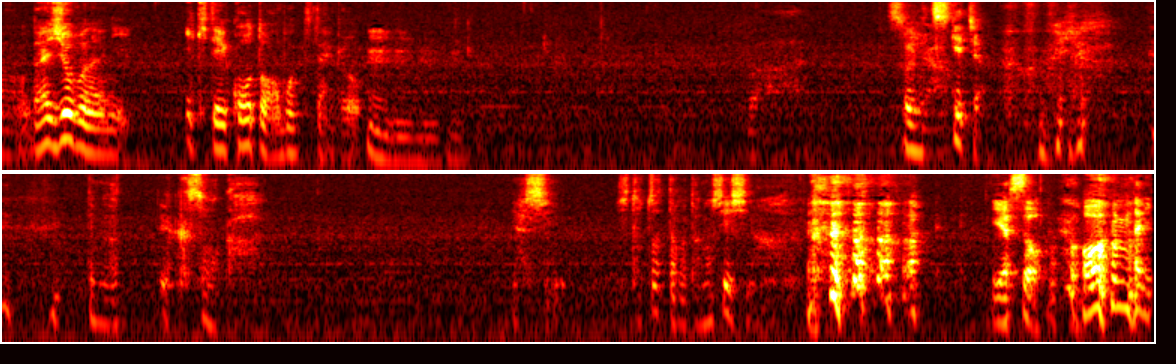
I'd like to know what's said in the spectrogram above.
あの大丈夫なように生きていこうとは思ってたんやけど。うんうんうんうん。うわそれつけちゃう。でもだってそうか。やし人とだった方が楽しいしな。いやそう。ほんまに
